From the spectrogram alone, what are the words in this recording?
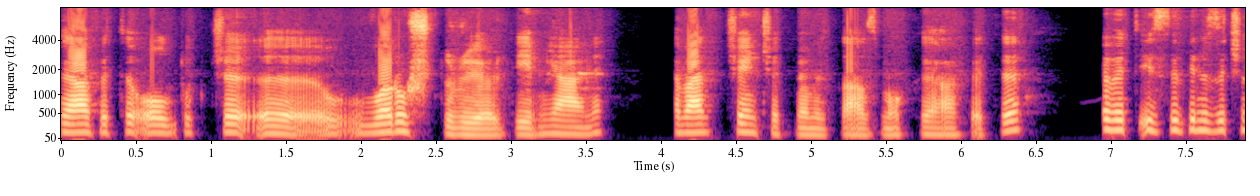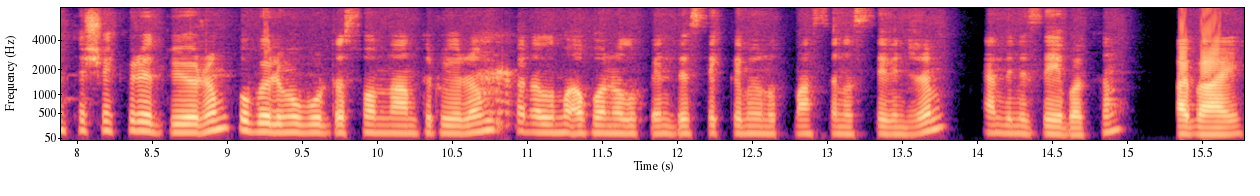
kıyafeti oldukça e, varoş duruyor diyeyim yani. Hemen change etmemiz lazım o kıyafeti. Evet izlediğiniz için teşekkür ediyorum. Bu bölümü burada sonlandırıyorum. Kanalıma abone olup beni desteklemeyi unutmazsanız sevinirim. Kendinize iyi bakın. Bay bay.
